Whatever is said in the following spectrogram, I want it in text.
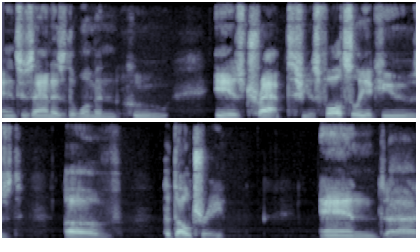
and Susanna is the woman who is trapped. She is falsely accused of adultery and uh,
